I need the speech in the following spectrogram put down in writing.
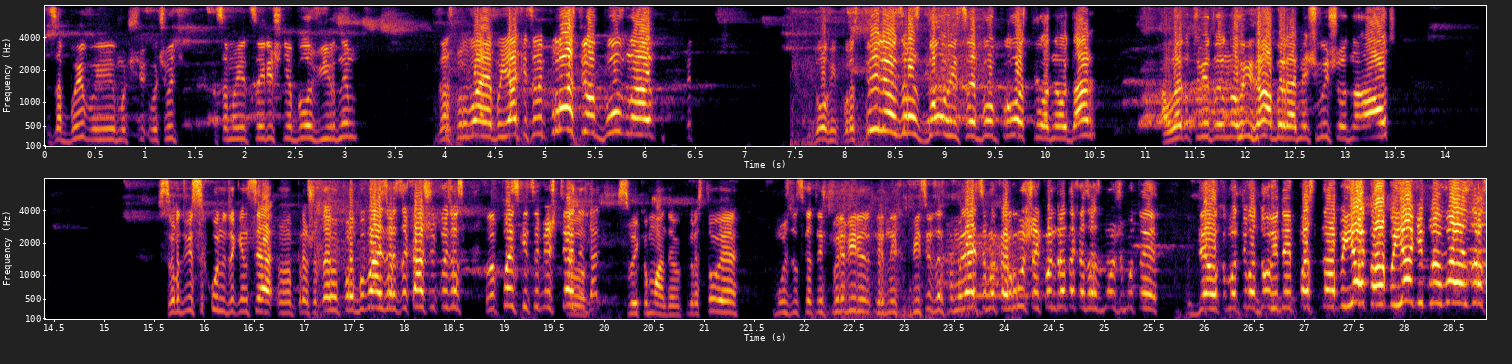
забив, і, моч- вочевидь, саме це рішення було вірним. Пробиває Бояки. Це простріл був на. Довгий прострілює зараз довгий. Це був простріл, не удар. Але тут від ноги Габера м'яч вийшов на аут. 42 секунди до кінця е, першого тайму пробиває зараз Захарченко, зараз Лопецький це м'яч тягне. далі Свої команди використовує, можна сказати, перевірених бійців. Зараз помиляється Макаруша, і контратака зараз може бути для локомотива довгий дає пас на Абияку. Абиякий пробиває зараз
